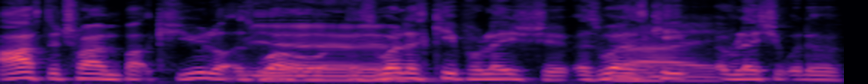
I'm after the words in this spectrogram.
I have to try and buck you lot as well, Yeah, as well as keep a relationship, as well as keep a relationship with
